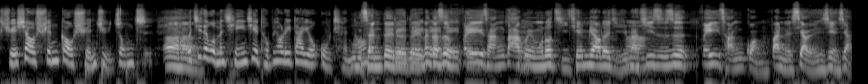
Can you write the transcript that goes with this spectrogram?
学校宣告选举终止。嗯我记得我们前一届投票率大概有五成哦，五成，对对对，那个是非常大规模，都几千票对几千票，嗯其实是非常广泛的校园现象。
